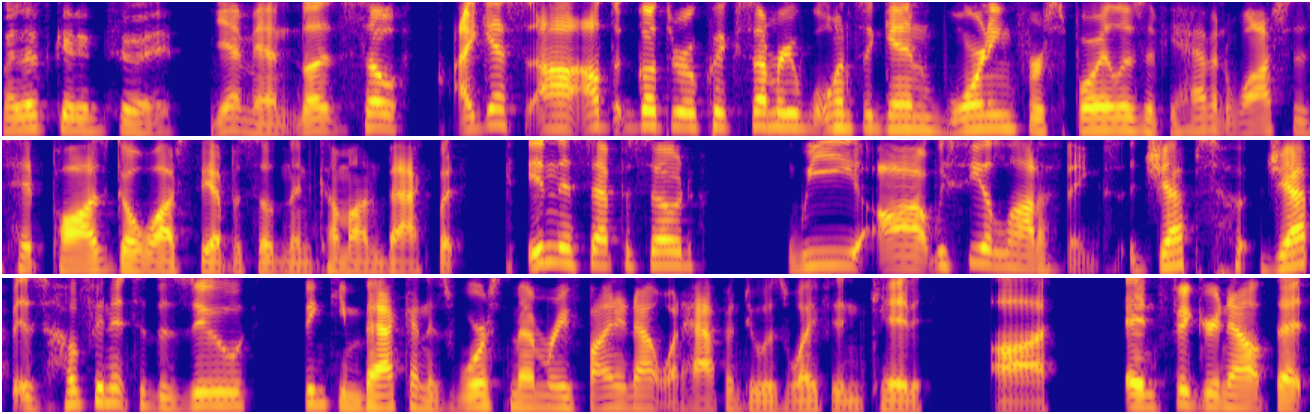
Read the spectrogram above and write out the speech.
but let's get into it. Yeah, man. Let's, so I guess uh, I'll go through a quick summary once again. Warning for spoilers. If you haven't watched this, hit pause, go watch the episode, and then come on back. But in this episode, we uh we see a lot of things. Jep's Jep is hoofing it to the zoo, thinking back on his worst memory, finding out what happened to his wife and kid, uh, and figuring out that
